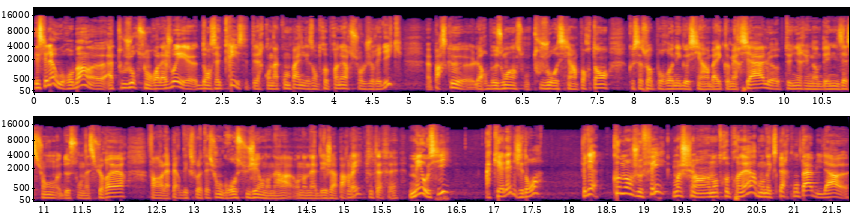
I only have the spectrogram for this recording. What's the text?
Et c'est là où Robin euh, a toujours son rôle à jouer euh, dans cette crise. C'est-à-dire qu'on accompagne les entrepreneurs sur le juridique, euh, parce que leurs besoins sont toujours aussi importants, que ce soit pour renégocier un bail commercial, obtenir une indemnisation de son assureur, enfin la perte d'exploitation, gros sujet, on en a, on en a déjà parlé. tout à fait. Mais aussi, à quelle aide j'ai droit? Je veux dire, comment je fais? Moi, je suis un entrepreneur. Mon expert comptable, il a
